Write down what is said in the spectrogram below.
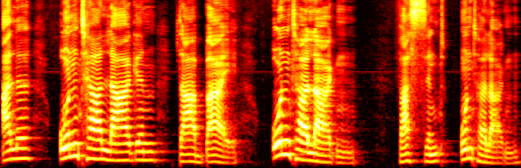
alle Unterlagen dabei? Unterlagen. Was sind Unterlagen?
